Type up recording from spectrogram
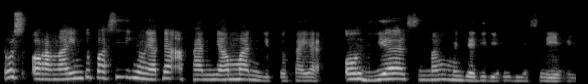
terus orang lain tuh pasti ngelihatnya akan nyaman gitu, kayak oh dia senang menjadi diri dia sendiri.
